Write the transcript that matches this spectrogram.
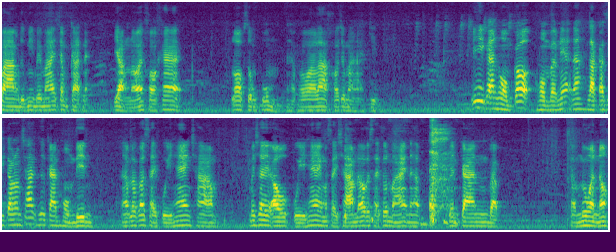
ฟางหรือมีใบไม้จำกัดเนี่ยอย่างน้อยขอแค่รอบทรงพุ่มนะครับเพราะว่ารากเขาจะมาหากิน วิธีการห่มก็ห่มแบบนี้นะหลักกสิกรรมธรรมชาติคือการห่มดินนะครับแล้วก็ใส่ปุ๋ยแห้งชาม ไม่ใช่เอาปุ๋ยแห้งมาใส่ชามแล้วไปใส่ต้นไม้นะครับ เป็นการแบบสำนวนเนาะ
